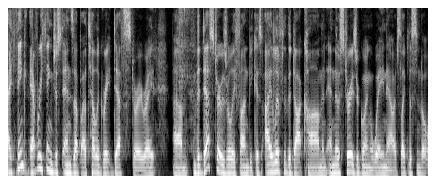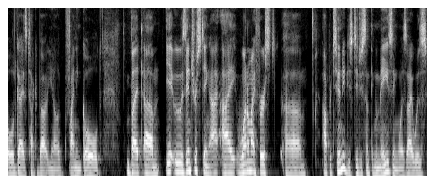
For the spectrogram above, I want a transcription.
I think everything just ends up, I'll tell a great death story, right? Um, the death story was really fun because I lived through the dot com, and, and those stories are going away now. It's like listening to old guys talk about, you know, finding gold but um, it, it was interesting. I, I one of my first um, opportunities to do something amazing was I was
